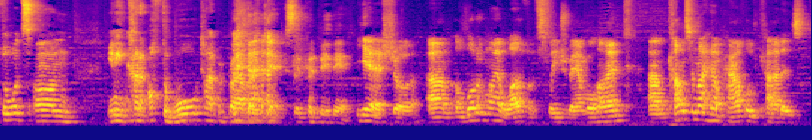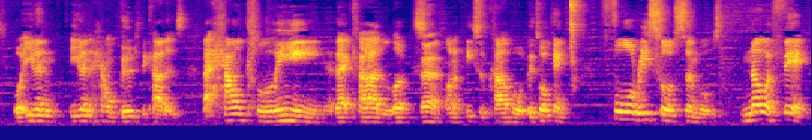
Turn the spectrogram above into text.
thoughts on any kind of off the wall type of Bravo decks that could be there? Yeah, sure. Um, a lot of my love of Sledge of Anvilheim um, comes from not how powerful the card is, or even even how good the card is, but how clean that card looks Yeah. on a piece of cardboard. We're talking four resource symbols, no effect,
